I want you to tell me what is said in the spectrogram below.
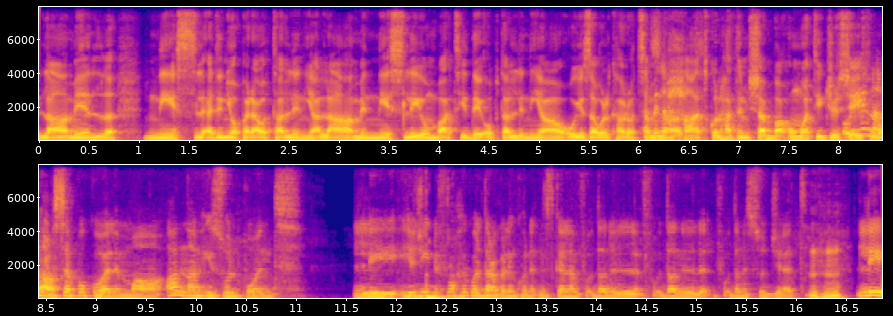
la mill-nies li qegħdin joperaw tal-linja, la min-nies li mbagħad jiddejqu b'tal-linja u jużaw il-karozza, minn ħadd, kulħadd imxebba' u ma tiġri xejn fuqha. U jiena naħseb ukoll imma għandna nqisu l-punt li jiġini f'moħħi kull darba li nkun qed niskellem fuq dan il fuq dan il fuq dan is-suġġett mhm. li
